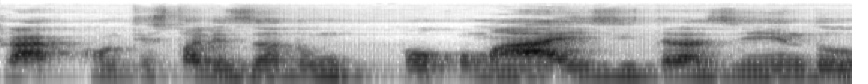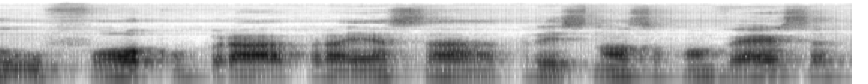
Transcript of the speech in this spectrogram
já contextualizando um pouco mais e trazendo o foco para essa, essa nossa conversa,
